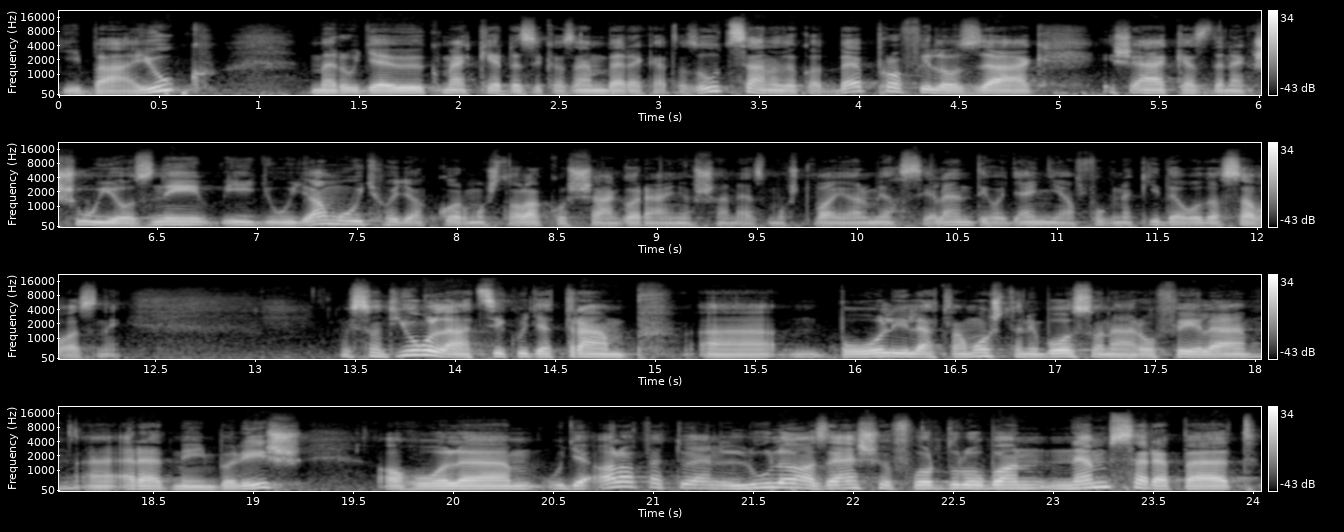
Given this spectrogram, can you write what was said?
hibájuk, mert ugye ők megkérdezik az embereket az utcán, azokat beprofilozzák, és elkezdenek súlyozni, így úgy, amúgy, hogy akkor most a lakosság arányosan ez most vajon, ami azt jelenti, hogy ennyien fognak ide-oda szavazni. Viszont jól látszik ugye Trumpból, illetve a mostani Bolsonaro féle eredményből is, ahol ugye alapvetően Lula az első fordulóban nem szerepelt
